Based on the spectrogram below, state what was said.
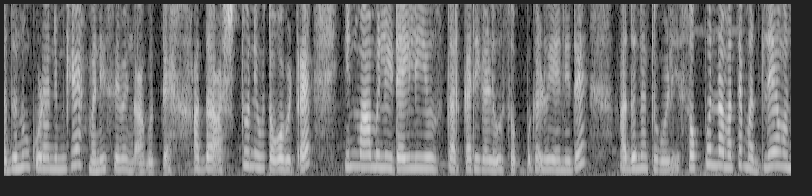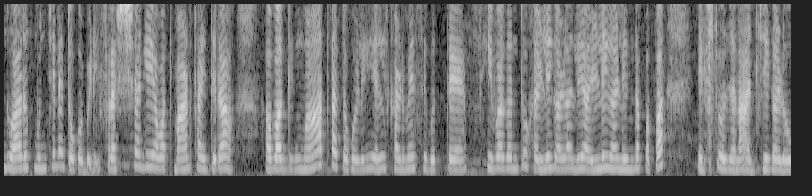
ಅದನ್ನು ಕೂಡ ನಿಮಗೆ ಮನಿ ಸೇವಿಂಗ್ ಆಗುತ್ತೆ. ಅದು ಅಷ್ಟು ನೀವು ತೊಗೊಬಿಟ್ರೆ ಇನ್ನು ಮಾಮೂಲಿ ಡೈಲಿ ಯೂಸ್ ತರಕಾರಿಗಳು, ಸೊಪ್ಪುಗಳು ಏನಿದೆ ಅದನ್ನು ತೊಗೊಳ್ಳಿ. ಸೊಪ್ಪನ್ನು ಮತ್ತು ಮೊದಲೇ ಒಂದು ವಾರಕ್ಕೆ ಮುಂಚೆನೇ ತೊಗೊಬಿಡಿ. ಫ್ರೆಶ್ ಆಗಿ ಅವತ್ತು ಮಾಡ್ತಾ ಇದ್ದೀರಾ, ಅವಾಗ ಮಾತ್ರ ತೊಗೊಳ್ಳಿ. ಎಲ್ಲಿ ಕಡಿಮೆ ಸಿಗುತ್ತೆ? ಇವಾಗಂತೂ ಹಳ್ಳಿಗಳಲ್ಲಿ, ಹಳ್ಳಿಗಳಿಂದ ಪಾಪ ಎಷ್ಟೋ ಜನ ಅಜ್ಜಿಗಳು,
